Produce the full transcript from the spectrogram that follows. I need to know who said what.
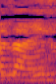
Speaker 1: 现在已经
